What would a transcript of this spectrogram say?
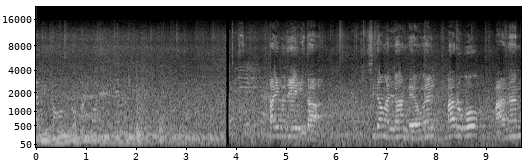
같은 경험으로 바꿔주기 때문입니다. 하이브즈이다. 시정하려 한 내용을 빠르고 많은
